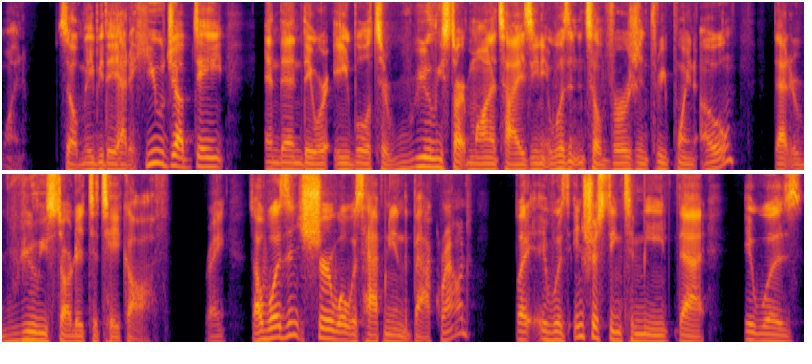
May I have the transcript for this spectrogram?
2021. So maybe they had a huge update and then they were able to really start monetizing. It wasn't until version 3.0 that it really started to take off, right? So I wasn't sure what was happening in the background, but it was interesting to me that it was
